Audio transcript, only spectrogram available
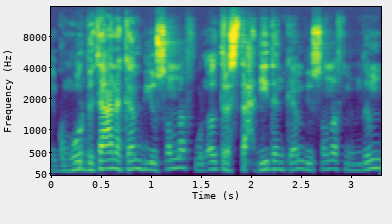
الجمهور بتاعنا كان بيُصنّف والألتراس تحديدًا كان بيُصنّف من ضمن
